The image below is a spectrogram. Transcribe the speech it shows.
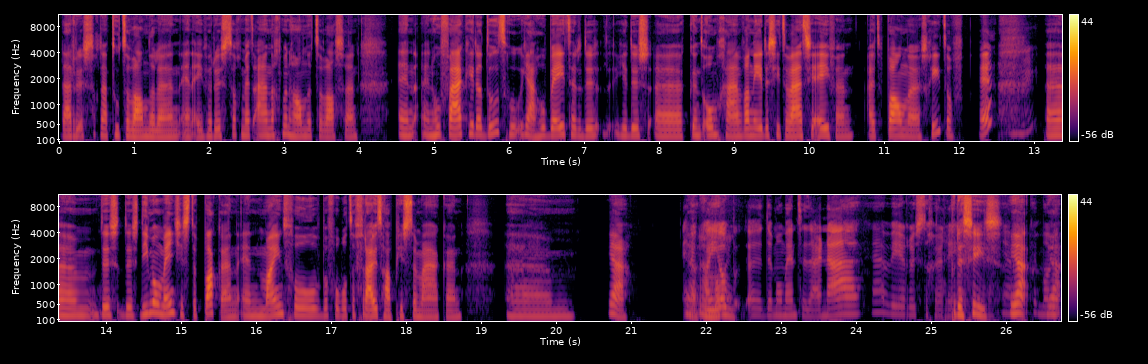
daar rustig naartoe te wandelen en even rustig met aandacht mijn handen te wassen. En, en hoe vaker je dat doet, hoe, ja, hoe beter de, je dus uh, kunt omgaan wanneer de situatie even uit de pan uh, schiet. Of, hè? Mm -hmm. um, dus, dus die momentjes te pakken en mindful bijvoorbeeld de fruithapjes te maken. Um, ja, en ja, dan kan je op uh, de momenten daarna hè, weer rustiger reageren. Precies, ja. ja.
